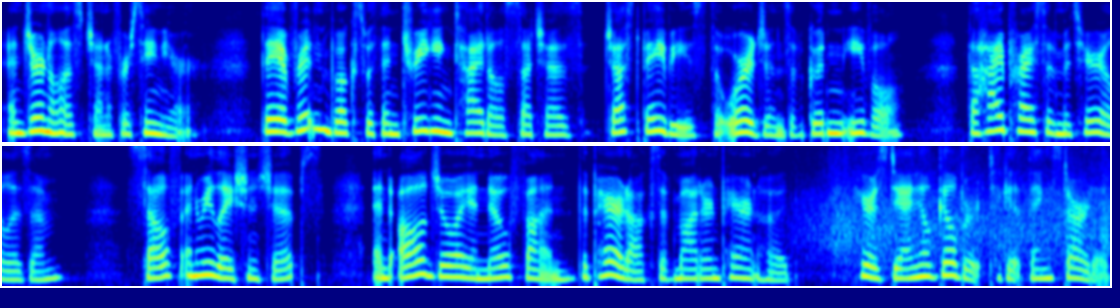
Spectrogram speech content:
and journalist Jennifer Senior. They have written books with intriguing titles such as Just Babies The Origins of Good and Evil, The High Price of Materialism, Self and Relationships, and All Joy and No Fun The Paradox of Modern Parenthood. Here's Daniel Gilbert to get things started.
